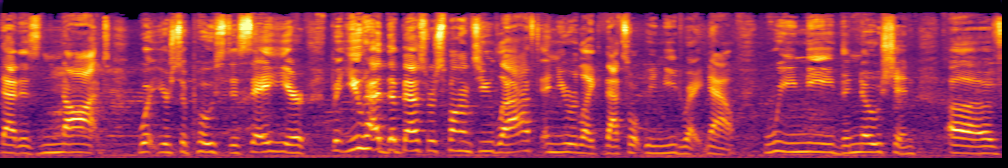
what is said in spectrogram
that is not what you're supposed to say here." But you had the best response. You laughed, and you were like, "That's what we need right now. We need the notion of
